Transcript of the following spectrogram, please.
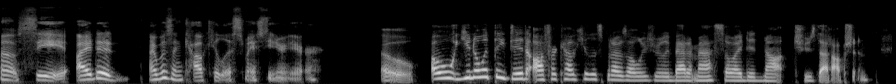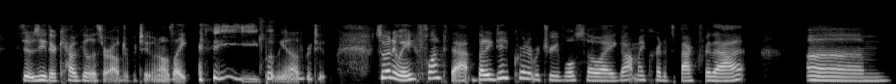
Oh, see, I did. I was in calculus my senior year. Oh. Oh, you know what they did offer calculus, but I was always really bad at math, so I did not choose that option. Because it was either calculus or algebra 2, and I was like, put me in algebra 2. So anyway, flunked that, but I did credit retrieval, so I got my credits back for that. Um,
